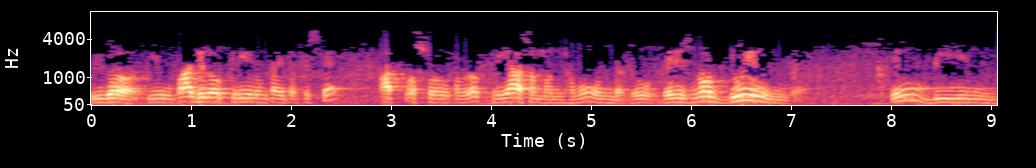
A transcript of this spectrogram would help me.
ఇదిగో ఈ ఉపాధిలో క్రియలు ఉంటాయి తప్పిస్తే ఆత్మస్వరూపంలో క్రియా సంబంధము ఉండదు. There is no doing in being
